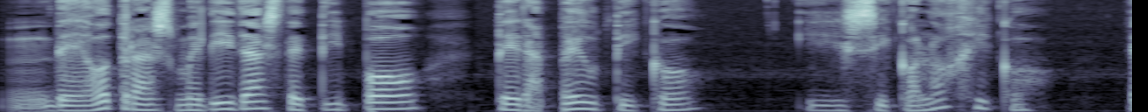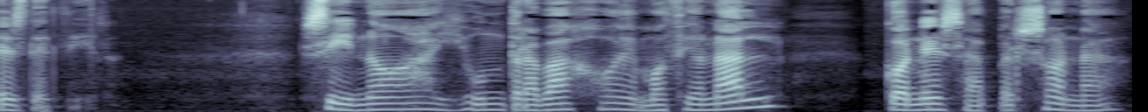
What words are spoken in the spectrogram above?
de otras medidas de tipo terapéutico y psicológico, es decir, si no hay un trabajo emocional con esa persona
